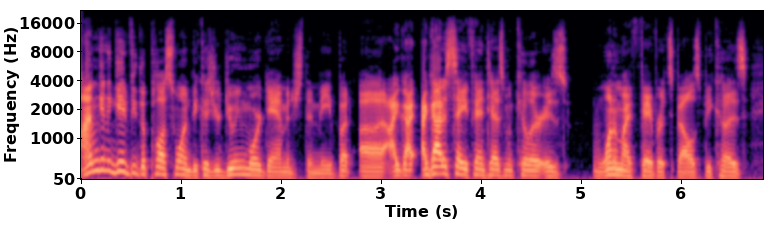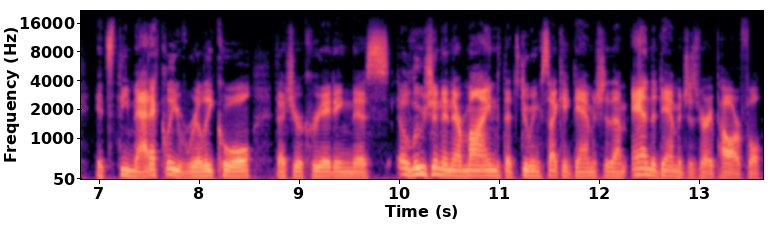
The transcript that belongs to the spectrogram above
I'm to give you the plus one because you're doing more damage than me, but uh, I, got, I got to say, Phantasmal Killer is one of my favorite spells because it's thematically really cool that you're creating this illusion in their mind that's doing psychic damage to them, and the damage is very powerful.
